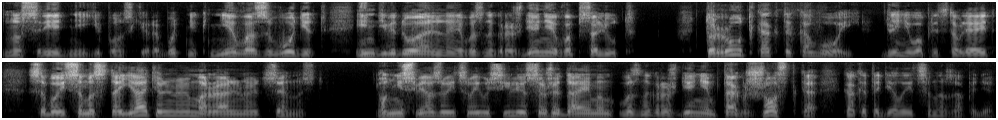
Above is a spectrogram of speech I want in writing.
Но средний японский работник не возводит индивидуальное вознаграждение в абсолют. Труд как таковой для него представляет собой самостоятельную моральную ценность. Он не связывает свои усилия с ожидаемым вознаграждением так жестко, как это делается на Западе.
